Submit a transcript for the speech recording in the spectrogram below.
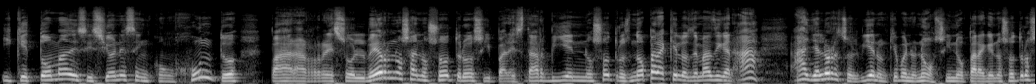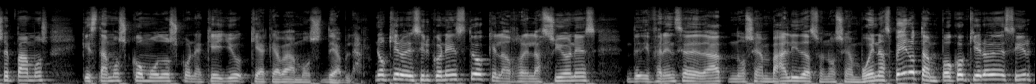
y que toma decisiones en conjunto para resolvernos a nosotros y para estar bien nosotros. No para que los demás digan, ah, ah, ya lo resolvieron, qué bueno, no, sino para que nosotros sepamos que estamos cómodos con aquello que acabamos de hablar. No quiero decir con esto que las relaciones de diferencia de edad no sean válidas o no sean buenas, pero tampoco quiero decir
